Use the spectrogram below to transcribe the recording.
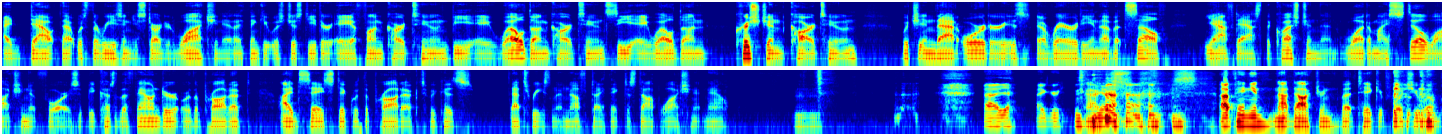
I doubt that was the reason you started watching it. I think it was just either A, a fun cartoon, B, a well done cartoon, C, a well done Christian cartoon, which in that order is a rarity in of itself. You have to ask the question then what am I still watching it for? Is it because of the founder or the product? I'd say stick with the product because that's reason enough, to, I think, to stop watching it now. Mm-hmm. uh, yeah, I agree. Opinion, not doctrine, but take it for what you will.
